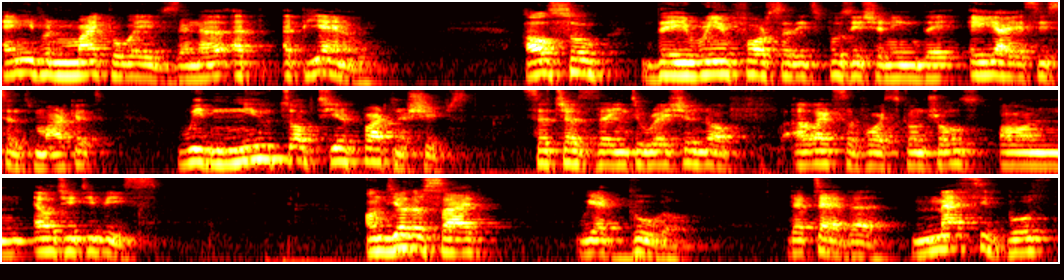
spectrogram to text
and even microwaves and a, a, a piano. Also, they reinforced its position in the AI assistant market with new top tier partnerships, such as the integration of Alexa voice controls on LG TVs. On the other side, we had Google that had a massive booth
